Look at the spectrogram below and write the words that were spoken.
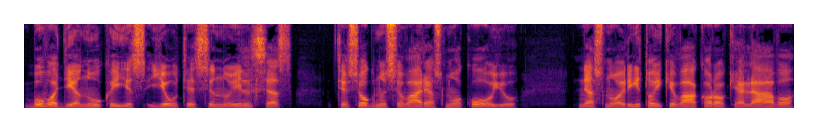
Buvo dienų, kai jis jautėsi nuilsęs, tiesiog nusivaręs nuo kojų, nes nuo ryto iki vakaro keliavo,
